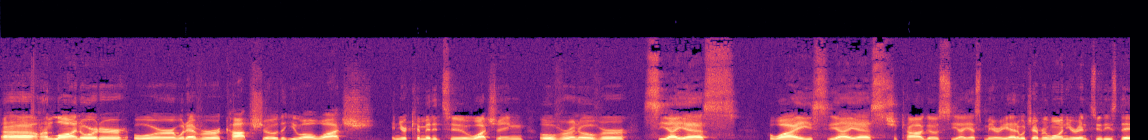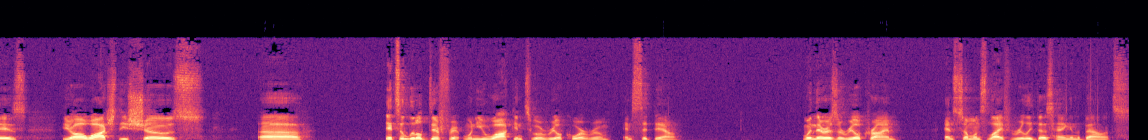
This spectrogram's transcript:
uh, on Law and Order or whatever cop show that you all watch and you're committed to watching over and over CIS, Hawaii, CIS, Chicago, CIS, Murrieta, whichever one you're into these days, you all watch these shows. Uh, it's a little different when you walk into a real courtroom and sit down. When there is a real crime and someone's life really does hang in the balance.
